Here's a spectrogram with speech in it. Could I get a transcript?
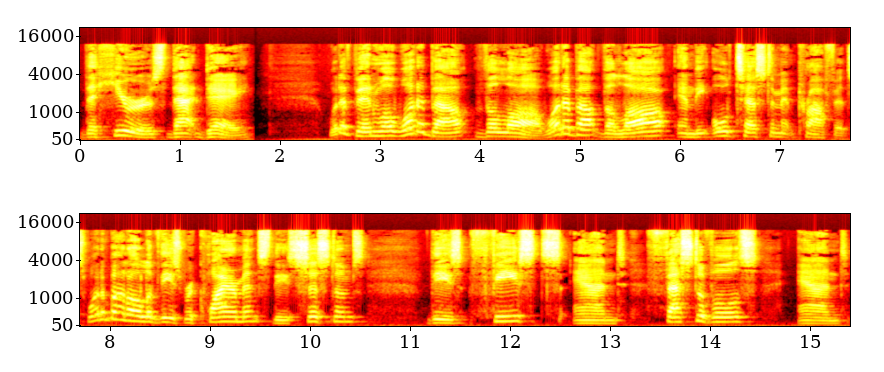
the hearers that day would have been well, what about the law? What about the law and the Old Testament prophets? What about all of these requirements, these systems, these feasts and festivals and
